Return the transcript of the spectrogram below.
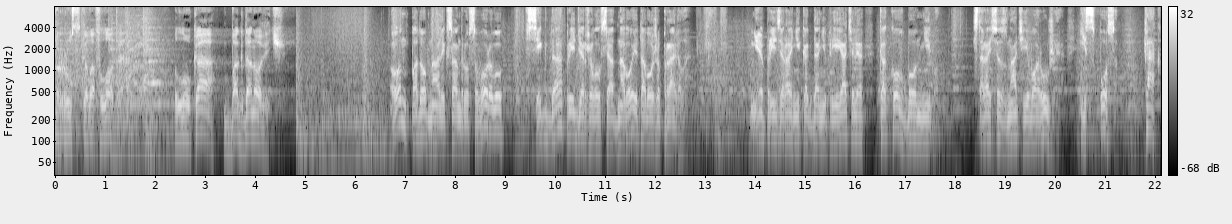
русского флота. Лука Богданович. Он, подобно Александру Суворову, всегда придерживался одного и того же правила. Не презирай никогда неприятеля, каков бы он ни был. Старайся знать его оружие и способ, как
